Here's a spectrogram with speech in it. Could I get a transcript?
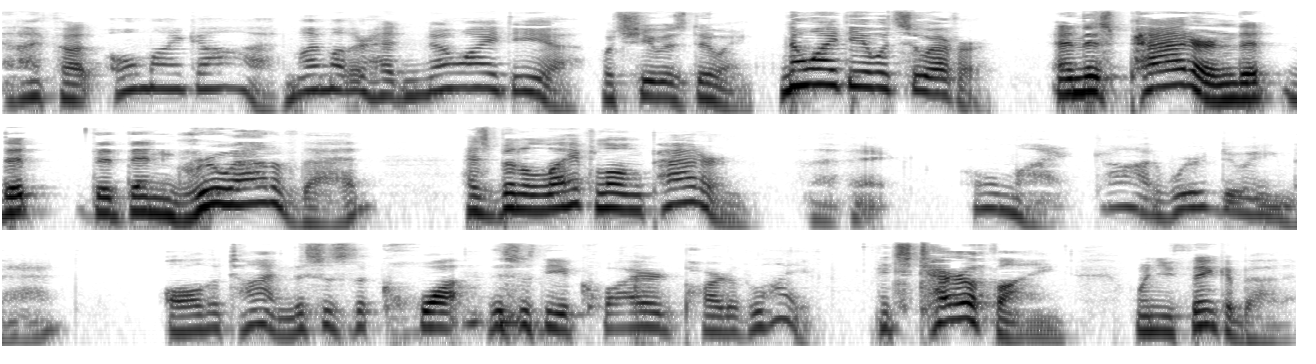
And I thought, oh my God, my mother had no idea what she was doing. No idea whatsoever. And this pattern that, that, that then grew out of that has been a lifelong pattern. And I think, oh my God, we're doing that all the time. This is the, this is the acquired part of life. It's terrifying when you think about it.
